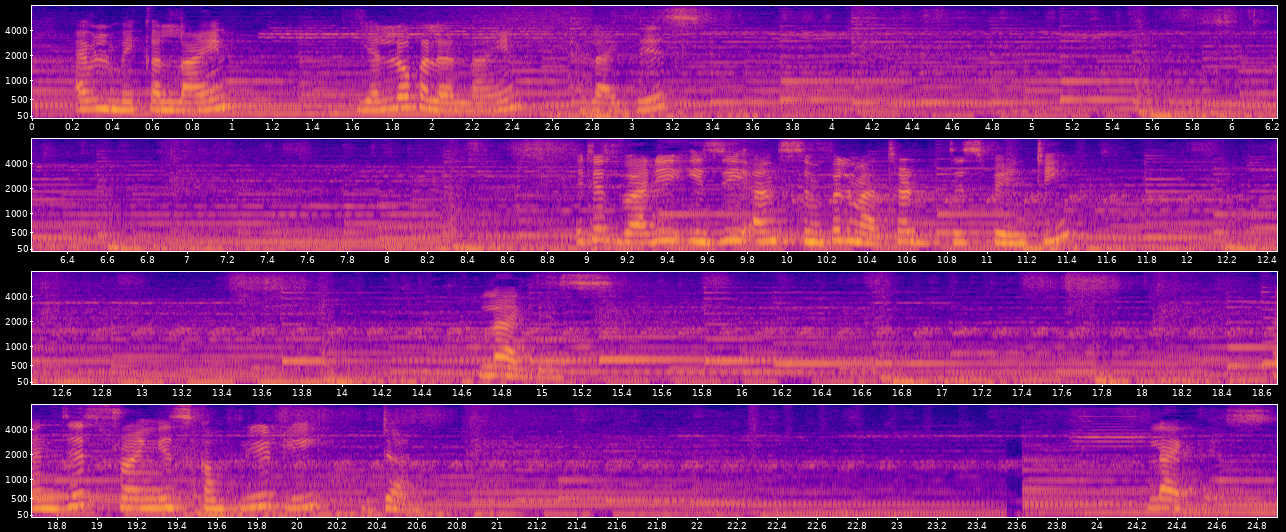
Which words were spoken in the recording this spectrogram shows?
I will make a line yellow color line like this. It is very easy and simple method this painting. Like this. And this drawing is completely done. Like this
